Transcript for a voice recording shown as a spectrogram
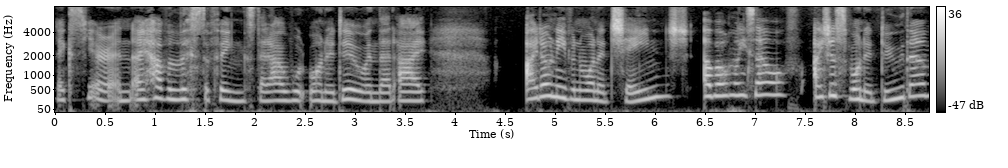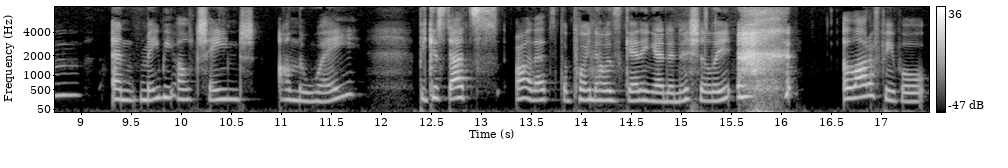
next year and I have a list of things that I would want to do and that I I don't even want to change about myself. I just want to do them and maybe I'll change on the way because that's oh that's the point I was getting at initially. a lot of people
